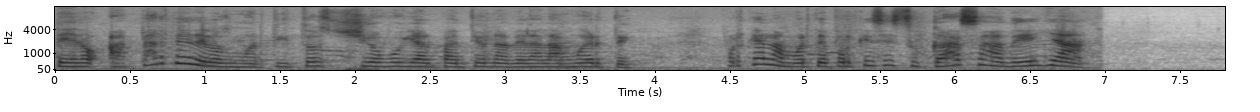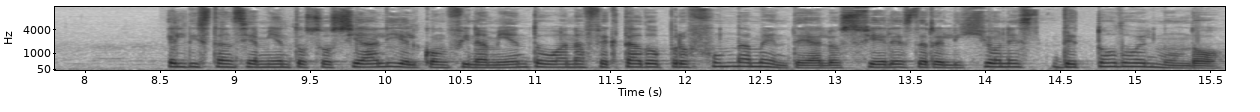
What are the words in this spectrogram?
pero aparte de los muertitos, yo voy al panteón a ver a la muerte. ¿Por qué a la muerte? Porque esa es su casa de ella. El distanciamiento social y el confinamiento han afectado profundamente a los fieles de religiones de todo el mundo.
